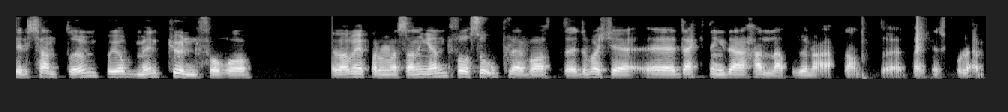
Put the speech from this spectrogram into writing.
til sentrum på jobben min kun for å være med på denne sendingen, for så oppleve at eh, det var ikke eh, dekning der heller pga. et eller annet eh, teknisk problem.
